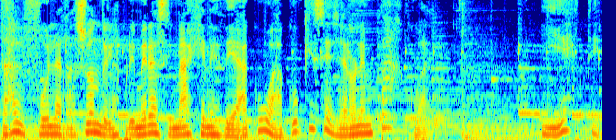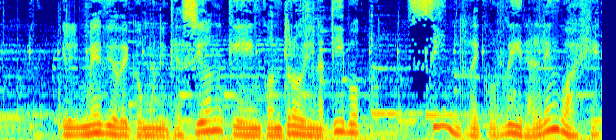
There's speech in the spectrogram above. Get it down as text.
Tal fue la razón de las primeras imágenes de Aku Aku que se hallaron en Pascua. Y este, el medio de comunicación que encontró el nativo sin recurrir al lenguaje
